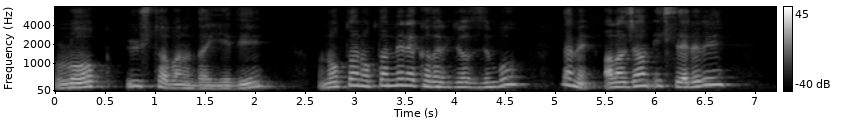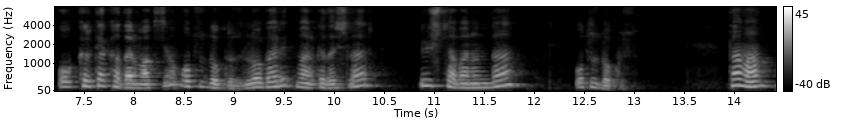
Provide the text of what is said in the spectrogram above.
Log 3 tabanında 7. Nokta nokta nereye kadar gidiyor azizim bu? Değil mi? Alacağım x değerleri o 40'a kadar maksimum 39. Logaritma arkadaşlar 3 tabanında 39. Tamam.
